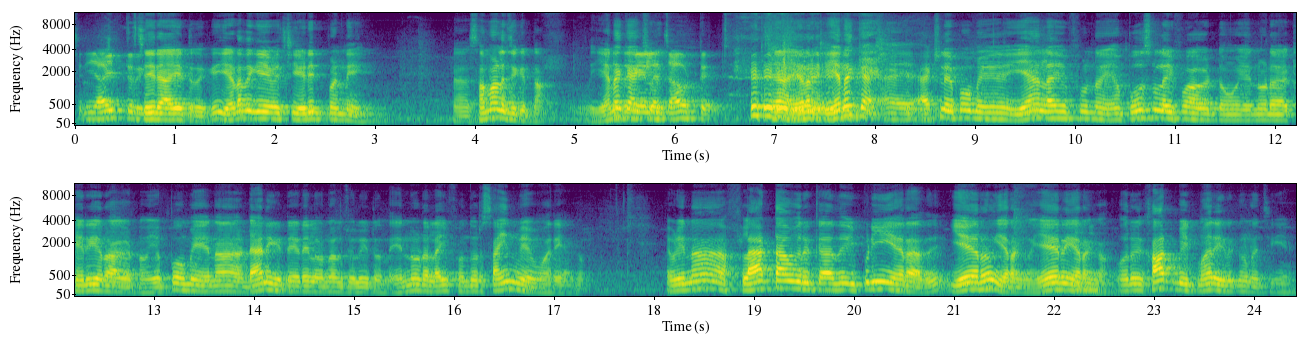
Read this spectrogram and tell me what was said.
சரி இருக்கு. சரி ஆயிட்டு இருக்கு. இடது கையை வச்சு எடிட் பண்ணி சமாளிச்சுக்கிட்டான். எனக்கு ஆக்சுவலி எனக்கு ஆக்சுவலி எப்போவுமே என் லைஃப்னு என் பர்சனல் லைஃப் ஆகட்டும் என்னோட கெரியர் ஆகட்டும் எப்போவுமே நான் டேனி கிட்ட இடையில ஒரு நாள் சொல்லிட்டு இருந்தேன் என்னோட லைஃப் வந்து ஒரு சைன் வேவ் மாதிரி ஆகும். எப்படின்னா ஃப்ளாட்டாகவும் இருக்காது இப்படியும் ஏறாது ஏறும் இறங்கும் ஏறும் இறங்கும். ஒரு ஹார்ட் பீட் மாதிரி இருக்கும்னு வச்சுக்கோங்க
